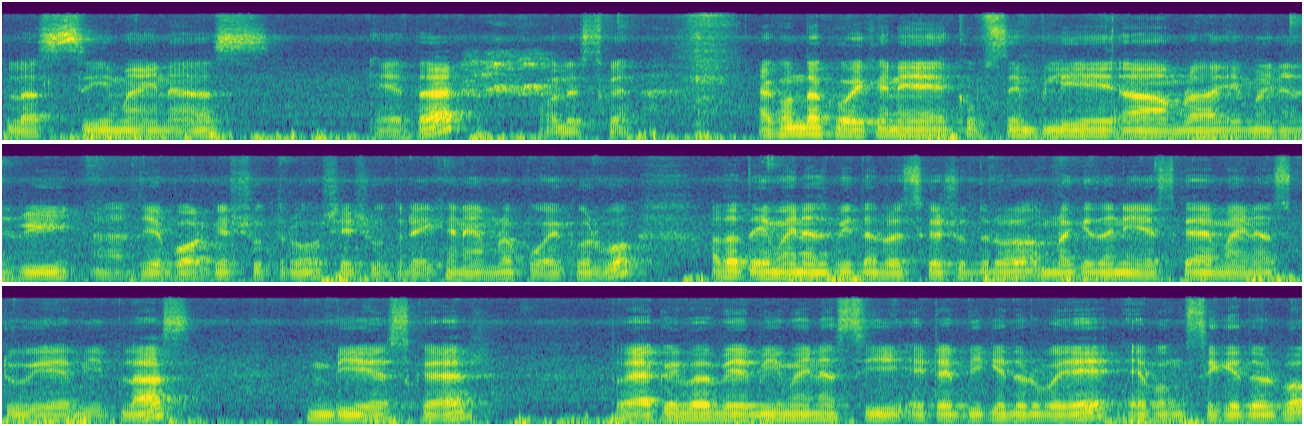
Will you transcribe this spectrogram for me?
plus c minus a তার হোল স্কোয়ার এখন দেখো, এখানে খুব সিম্পলি আমরা এ মাইনাস বি যে বর্গের সূত্র, সেই সূত্র এখানে আমরা প্রয়োগ করব। অর্থাৎ এ মাইনাস বি তার হোল স্কোয়ার সূত্র, আমরা কি জানি? A square minus two a b plus b a square তো একইভাবে বি মাইনাস সি এটা বিকে ধরবো এ এবং সিকে ধরবো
